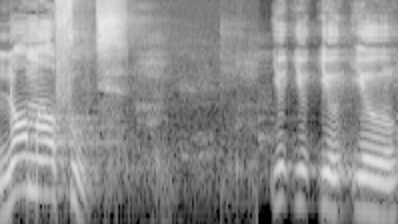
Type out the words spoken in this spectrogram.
normal foods. You, you, you, you,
